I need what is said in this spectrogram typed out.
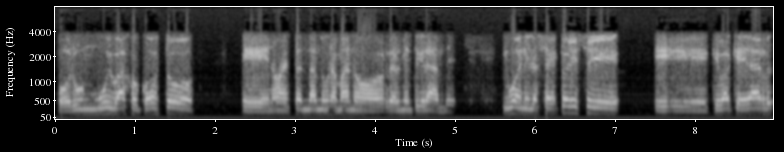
por un muy bajo costo eh, nos están dando una mano realmente grande. Y bueno, el sector ese eh, que va a quedar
